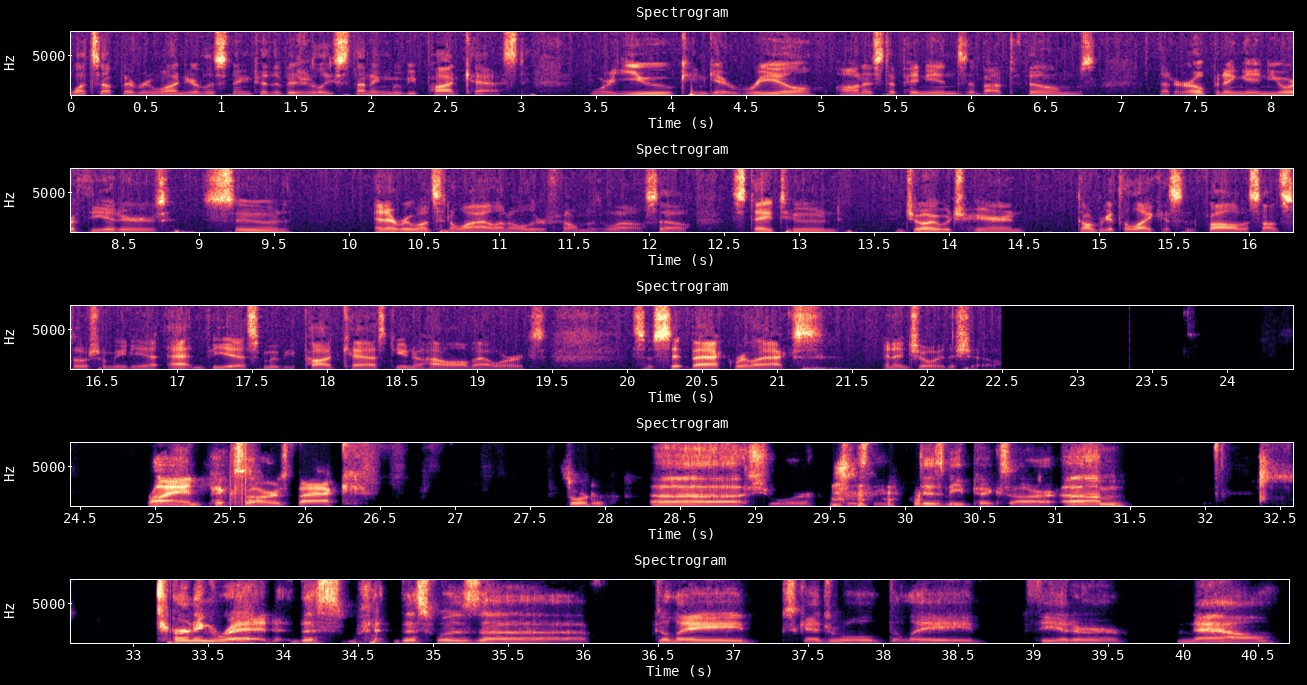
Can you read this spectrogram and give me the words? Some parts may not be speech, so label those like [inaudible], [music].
What's up, everyone? You're listening to the Visually Stunning Movie Podcast, where you can get real, honest opinions about films that are opening in your theaters soon, and every once in a while, an older film as well. So stay tuned, enjoy what you're hearing. Don't forget to like us and follow us on social media at VS Movie Podcast. You know how all that works. So sit back, relax, and enjoy the show. Ryan, Pixar's back. Sort of. Uh, sure. Disney, [laughs] Disney Pixar. Um, Turning Red. This this was uh delayed, scheduled, delayed theater. Now,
